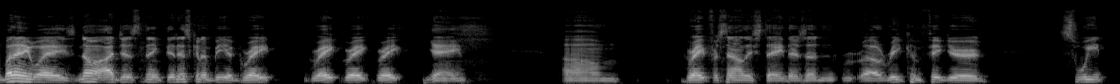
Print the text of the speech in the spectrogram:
but anyways, no, I just think that it's going to be a great, great, great, great game. Um, great for San Jose State. There's a, a reconfigured suite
